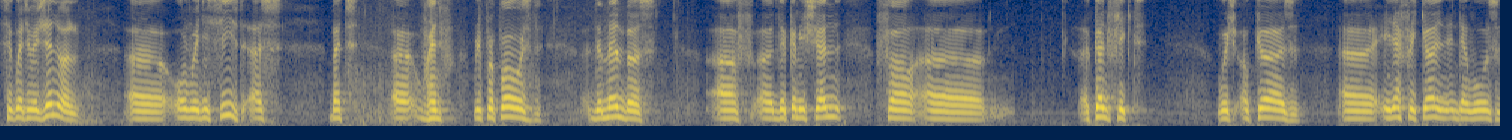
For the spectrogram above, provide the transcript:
Secretary General uh, already seized us, but uh, when we proposed the members of the Commission for a conflict which occurs uh, in Africa, and there was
